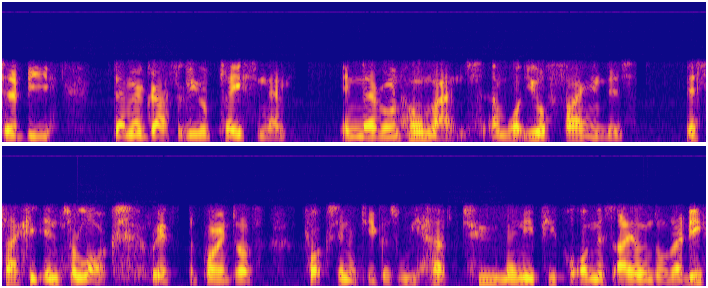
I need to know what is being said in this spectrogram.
to be demographically replacing them in their own homelands. And what you'll find is this actually interlocks with the point of proximity because we have too many people on this island already.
